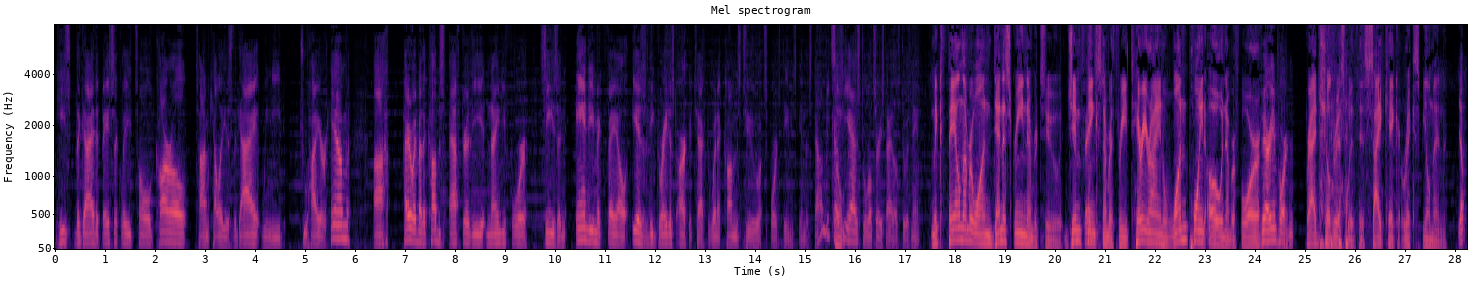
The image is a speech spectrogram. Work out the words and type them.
He's the guy that basically told Carl Tom Kelly is the guy. We need to hire him. Uh, hired away by the Cubs after the 94 season. Andy MacPhail is the greatest architect when it comes to sports teams in this town because So- he has two World Series titles to his name. MacPhail number one, Dennis Green number two, Jim Finks. Finks number three, Terry Ryan 1.0 number four, Very important. Brad Childress with his sidekick Rick Spielman Yep.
